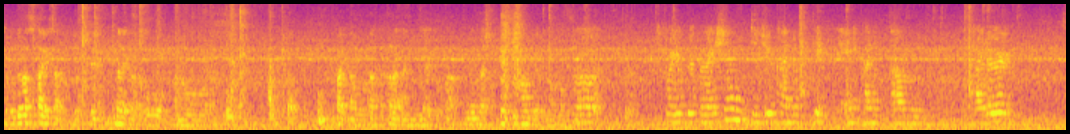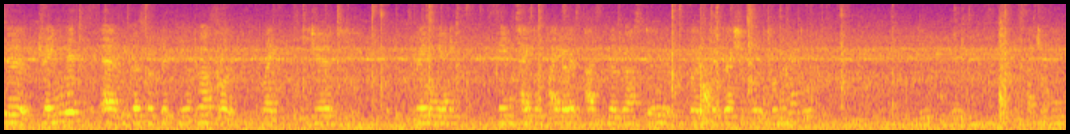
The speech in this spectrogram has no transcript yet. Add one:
テオドラス対策として何かこうあのファイターを新たに見たりとかいろんな練習環境で臨んで So, ます for your preparation, did you kind of pick any kind of um, fighter to train with uh, because of the Theodros, or like did you bring any same type of fighter as Theodros to for preparation for the tournament, or do you did such a thing?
